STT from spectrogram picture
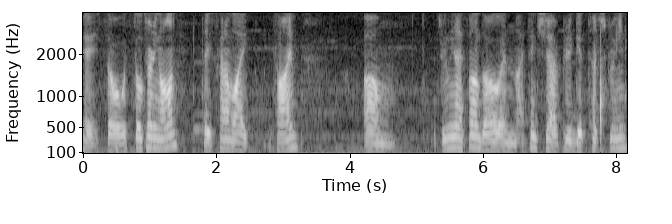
Okay, so it's still turning on. It Takes kind of like time. Um, it's really nice phone though, and I think should have a pretty good touchscreen.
